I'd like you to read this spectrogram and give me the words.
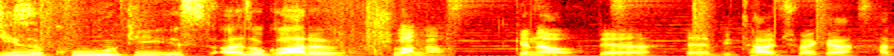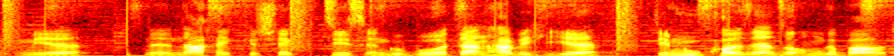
Diese Kuh, die ist also gerade schwanger. Genau, der äh, Vital-Tracker hat mir eine Nachricht geschickt, sie ist in Geburt. Dann habe ich ihr den Mukol-Sensor umgebaut,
